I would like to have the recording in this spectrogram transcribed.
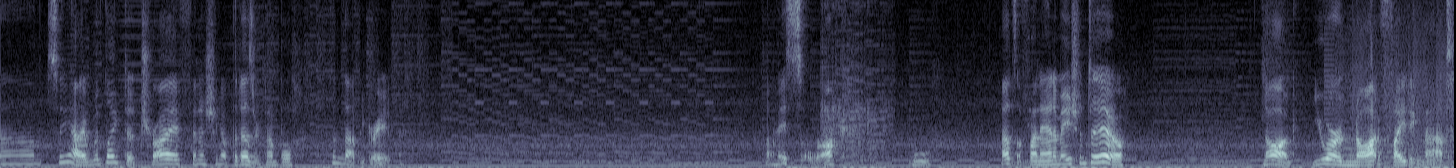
Um, so yeah, I would like to try finishing up the Desert Temple. Wouldn't that be great? Oh, hey, Solrock. Ooh. That's a fun animation too! Nog, you are not fighting that.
